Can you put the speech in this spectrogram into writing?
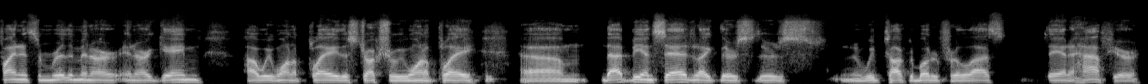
finding some rhythm in our in our game, how we want to play, the structure we want to play. Um, that being said, like there's there's you know, we've talked about it for the last day and a half here,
